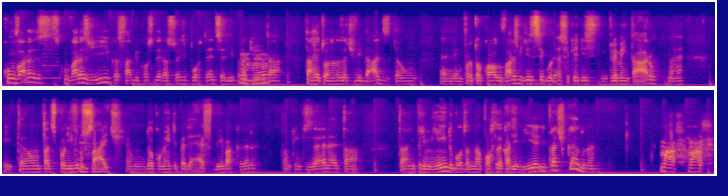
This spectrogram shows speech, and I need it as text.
com várias, com várias dicas, sabe? Considerações importantes ali para uhum. quem está tá retornando às atividades. Então, é um protocolo, várias medidas de segurança que eles implementaram, né? Então, está disponível no uhum. site, é um documento em PDF bem bacana. Então, quem quiser, né, tá, tá imprimindo, botando na porta da academia e praticando, né? Massa, massa.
